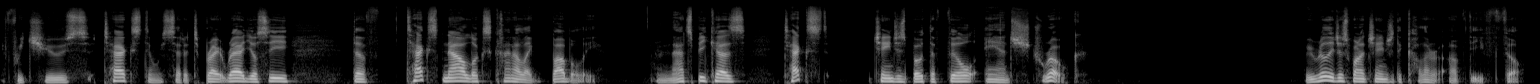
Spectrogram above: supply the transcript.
if we choose text and we set it to bright red, you'll see the text now looks kind of like bubbly. And that's because text changes both the fill and stroke. We really just want to change the color of the fill.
